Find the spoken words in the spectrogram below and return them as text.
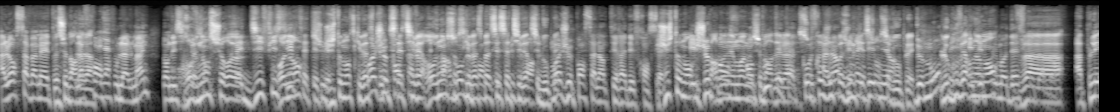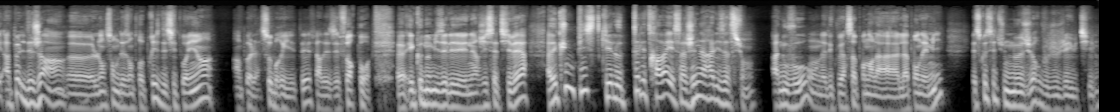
alors ça va mettre la France ou l'Allemagne dans des situations sur, très euh, difficiles cet été. Justement, ce qui va se passer cet hiver. Revenons sur ce qui va se passer cet hiver, s'il vous plaît. Moi, je pense à l'intérêt des Français. Justement, pardonnez-moi, Monsieur Bardella, je vous pose une question, s'il vous plaît. Le gouvernement va appeler, appelle déjà hein, euh, l'ensemble des entreprises, des citoyens un peu à la sobriété, faire des efforts pour euh, économiser l'énergie cet hiver, avec une piste qui est le télétravail et sa généralisation. À nouveau, on a découvert ça pendant la, la pandémie. Est-ce que c'est une mesure que vous jugez utile?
